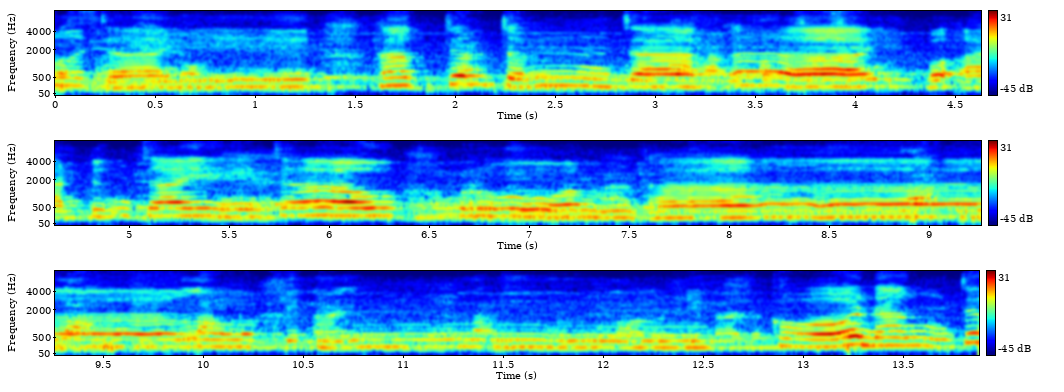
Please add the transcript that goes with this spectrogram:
วใจหักจนจนจากอายบ่อาจดึงใจเจ้าร่วมทาง นั่งจะ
